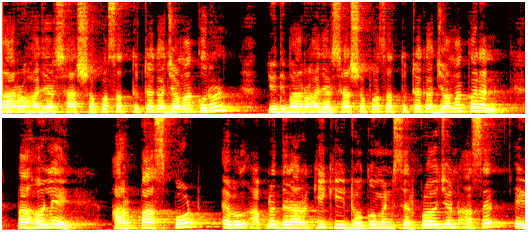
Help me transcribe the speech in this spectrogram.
বারো হাজার সাতশো পঁচাত্তর টাকা জমা করুন। যদি বারো হাজার সাতশো পঁচাত্তর টাকা জমা করেন, তাহলে আর পাসপোর্ট এবং আপনাদের আর কি কি ডকুমেন্টসের প্রয়োজন আছে, এই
